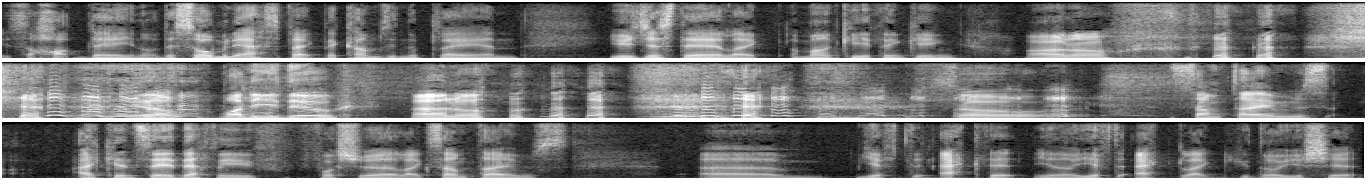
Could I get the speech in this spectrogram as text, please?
it's a hot day. You know, there's so many aspects that comes into play, and you're just there like a monkey thinking, I don't know. you know, what do you do? I don't know. so sometimes I can say definitely f- for sure. Like sometimes um, you have to act it. You know, you have to act like you know your shit.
